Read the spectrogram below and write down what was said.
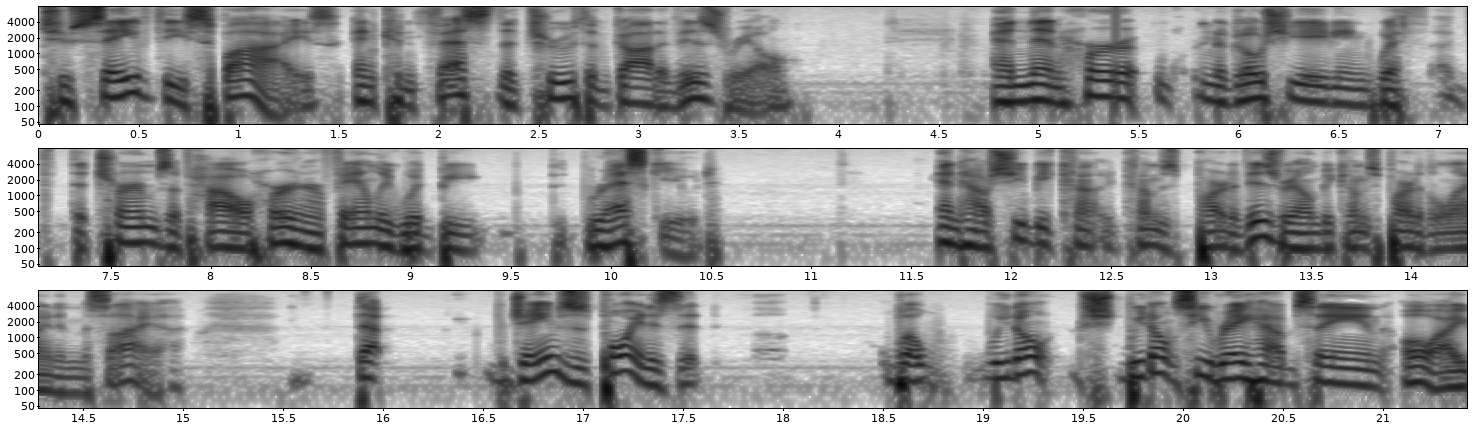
to save these spies and confess the truth of God of Israel. And then her negotiating with the terms of how her and her family would be rescued and how she becomes part of Israel and becomes part of the line of Messiah. That James's point is that well we don't we don't see rahab saying oh i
